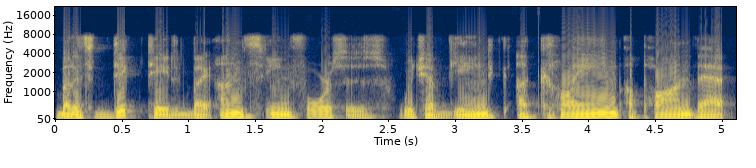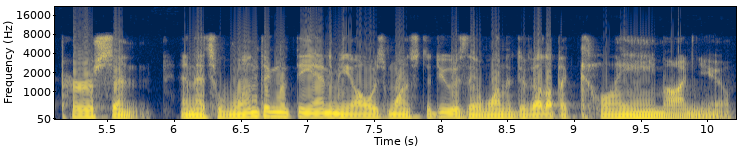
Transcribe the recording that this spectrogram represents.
but it's dictated by unseen forces which have gained a claim upon that person. And that's one thing that the enemy always wants to do is they want to develop a claim on you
